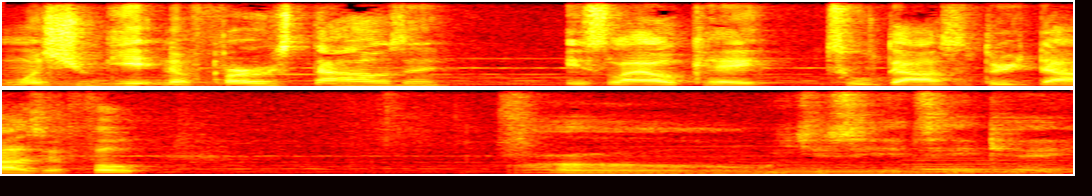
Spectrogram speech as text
once you get in the first thousand it's like okay 2000 3000 four. Oh we just hit 10k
